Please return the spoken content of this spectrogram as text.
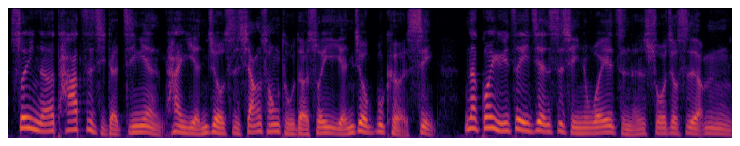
所以呢，他自己的经验和研究是相冲突的，所以研究不可信。那关于这一件事情，我也只能说，就是嗯，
